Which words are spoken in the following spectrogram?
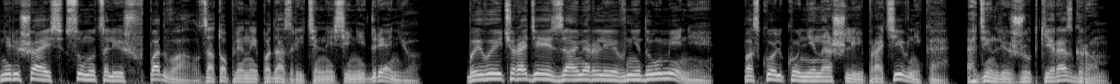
не решаясь сунуться лишь в подвал, затопленный подозрительной синей дрянью, боевые чародеи замерли в недоумении, поскольку не нашли противника, один лишь жуткий разгром.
